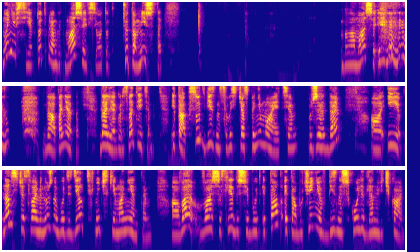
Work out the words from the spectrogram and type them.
Но не все. Кто-то прям говорит Маша, и все, тут что там Миша-то? Была Маша. Да, понятно. Далее я говорю, смотрите. Итак, суть бизнеса вы сейчас понимаете уже, да? А, и нам сейчас с вами нужно будет сделать технические моменты. А, ваш следующий будет этап – это обучение в бизнес-школе для новичка.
